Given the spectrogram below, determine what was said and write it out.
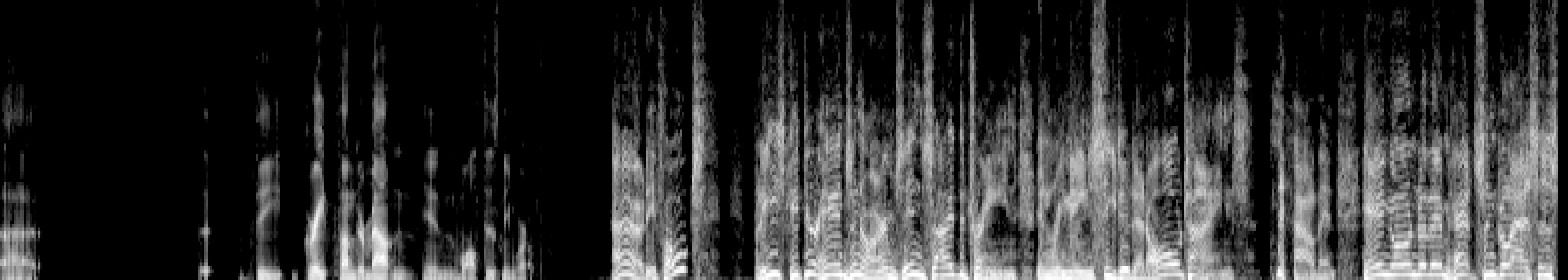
uh, the Great Thunder Mountain in Walt Disney World. Howdy, folks. Please keep your hands and arms inside the train and remain seated at all times. Now then, hang on to them hats and glasses,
